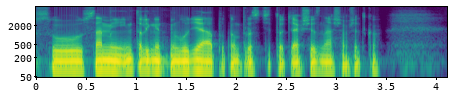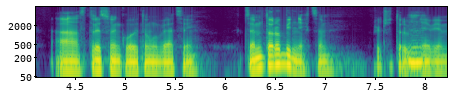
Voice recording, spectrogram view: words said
sú sami inteligentní ľudia a potom proste to ťažšie znášam všetko a stresujem kvôli tomu viacej. Chcem to robiť, nechcem. Prečo to robiť, mm. neviem.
